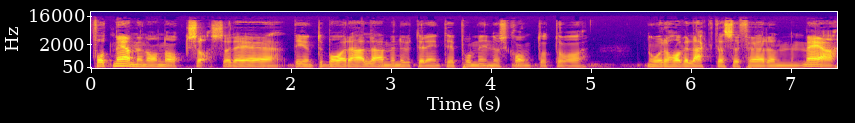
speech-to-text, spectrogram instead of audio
fått med mig någon också. Så det, det är ju inte bara alla minuter är inte på minuskontot och några har väl aktat sig för den med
